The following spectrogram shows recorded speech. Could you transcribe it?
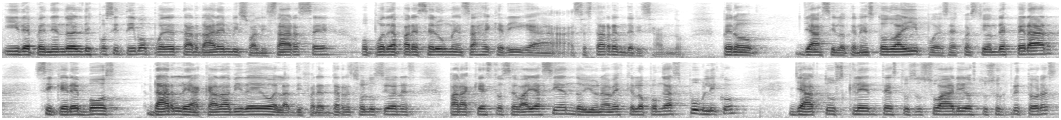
y dependiendo del dispositivo puede tardar en visualizarse o puede aparecer un mensaje que diga se está renderizando. Pero ya si lo tenés todo ahí, pues es cuestión de esperar. Si querés vos darle a cada video las diferentes resoluciones para que esto se vaya haciendo y una vez que lo pongas público, ya tus clientes, tus usuarios, tus suscriptores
